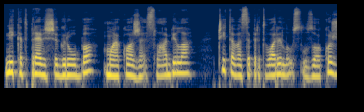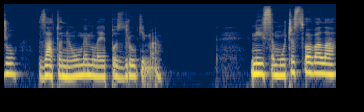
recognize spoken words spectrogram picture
Nikad previše grubo, moja koža je slabila, čitava se pretvorila u sluzokožu, zato ne umem lepo s drugima. Nisam učestvovala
